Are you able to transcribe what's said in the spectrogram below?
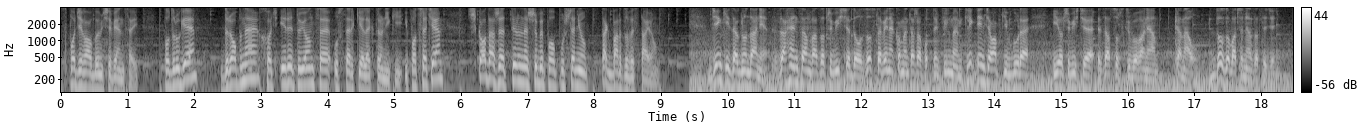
spodziewałbym się więcej. Po drugie, drobne, choć irytujące usterki elektroniki. I po trzecie, szkoda, że tylne szyby po opuszczeniu tak bardzo wystają. Dzięki za oglądanie. Zachęcam Was oczywiście do zostawienia komentarza pod tym filmem, kliknięcia łapki w górę i oczywiście zasubskrybowania kanału. Do zobaczenia za tydzień.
